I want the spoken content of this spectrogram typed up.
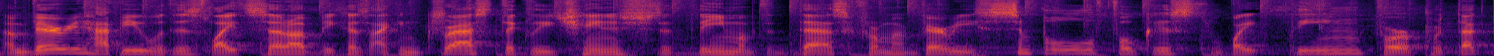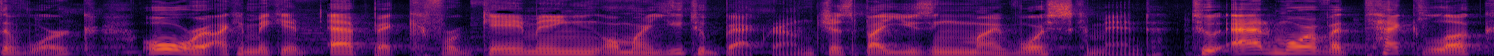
I'm very happy with this light setup because I can drastically change the theme of the desk from a very simple, focused white theme for productive work, or I can make it epic for gaming or my YouTube background just by using my voice command. To add more of a tech look,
